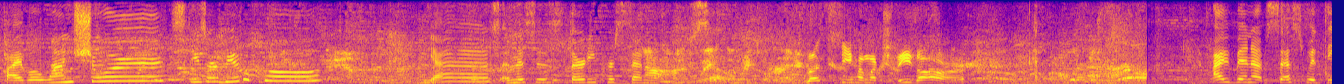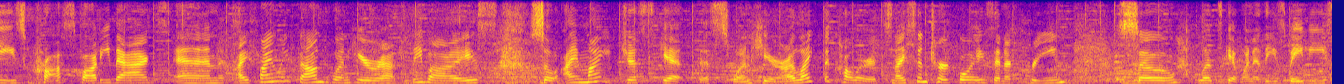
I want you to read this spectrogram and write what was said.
501 shorts. These are beautiful. And this is 30% off. So Let's see how much these are. I've been obsessed with these crossbody bags and I finally found one here at Levi's. So I might just get this one here. I like the color. It's nice and turquoise and a cream. So let's get one of these babies.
